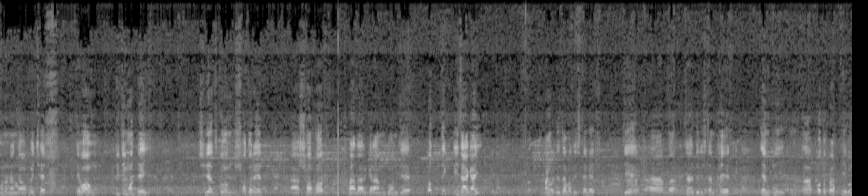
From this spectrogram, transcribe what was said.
মনোনয়ন দেওয়া হয়েছে এবং ইতিমধ্যেই সিরাজগঞ্জ সদরের শহর বাজার গ্রাম গঞ্জে প্রত্যেকটি জায়গায় বাংলাদেশ জামাত ইসলামের যে জাহিদুল ইসলাম ভাইয়ের এমপি পদপ্রার্থী এবং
